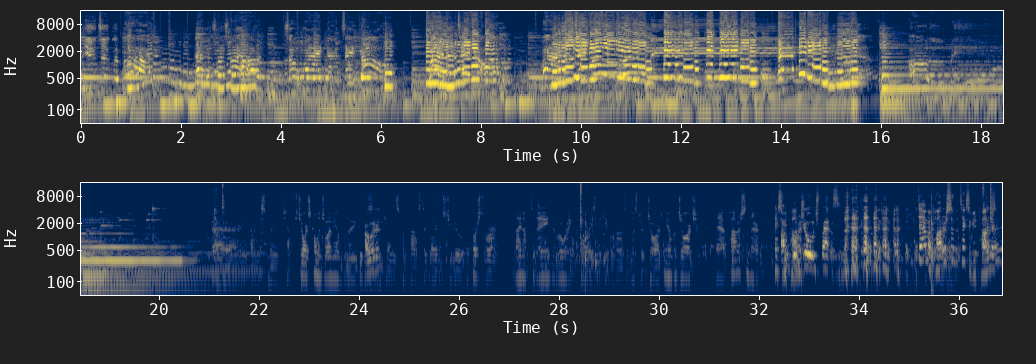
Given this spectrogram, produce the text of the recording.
You took the part that was once my heart. So why not take all? Come and join me on Blue. Good to see you guys. Fantastic live in studio. The first of our lineup today, the Roaring Forties in the capable hands of Mr. George, my Uncle George uh, Patterson there. Takes a good Uncle George Patterson. Damn it, Patterson. It takes a good Patterson.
